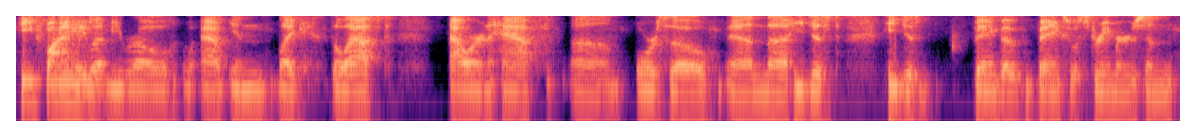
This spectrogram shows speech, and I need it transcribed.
he finally let me row out in like the last hour and a half um, or so, and uh, he just, he just banged the banks with streamers and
